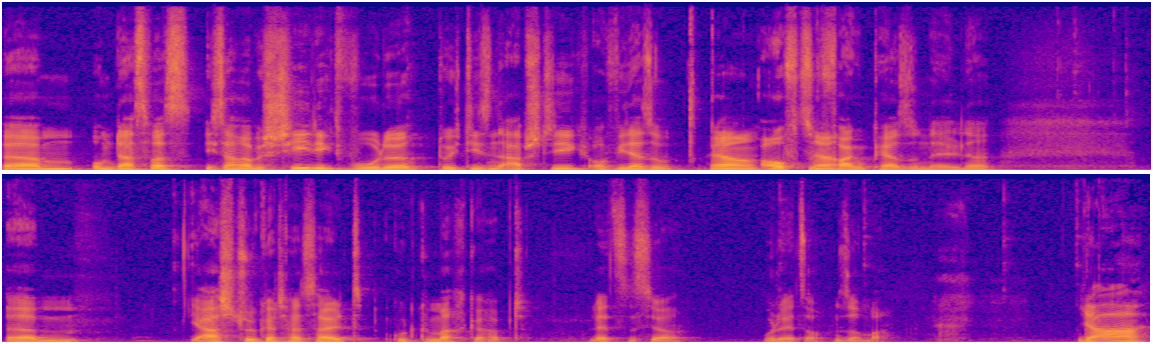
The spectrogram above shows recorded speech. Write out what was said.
ähm, um das, was, ich sag mal, beschädigt wurde durch diesen Abstieg, auch wieder so ja, aufzufangen, ja. personell. Ne? Ähm, ja, Stuttgart hat es halt gut gemacht gehabt letztes Jahr. Oder jetzt auch im Sommer. Ja,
